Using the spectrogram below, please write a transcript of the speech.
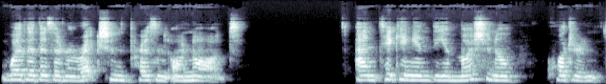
whether there's an erection present or not, and taking in the emotional quadrant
